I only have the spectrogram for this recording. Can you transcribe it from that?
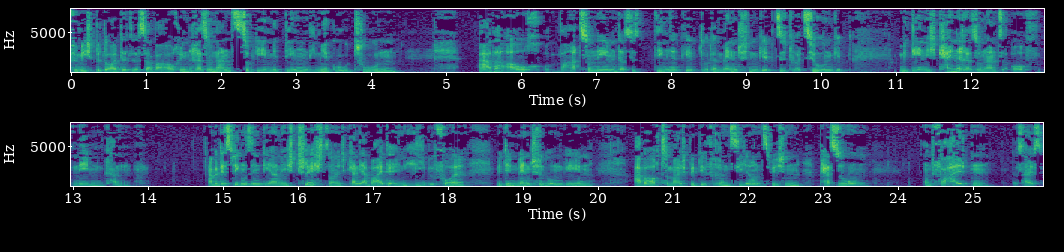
Für mich bedeutet es aber auch, in Resonanz zu gehen mit Dingen, die mir gut tun, aber auch wahrzunehmen, dass es Dinge gibt oder Menschen gibt, Situationen gibt, mit denen ich keine Resonanz aufnehmen kann. Aber deswegen sind die ja nicht schlecht, sondern ich kann ja weiterhin liebevoll mit den Menschen umgehen, aber auch zum Beispiel differenzieren zwischen Person und Verhalten. Das heißt,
